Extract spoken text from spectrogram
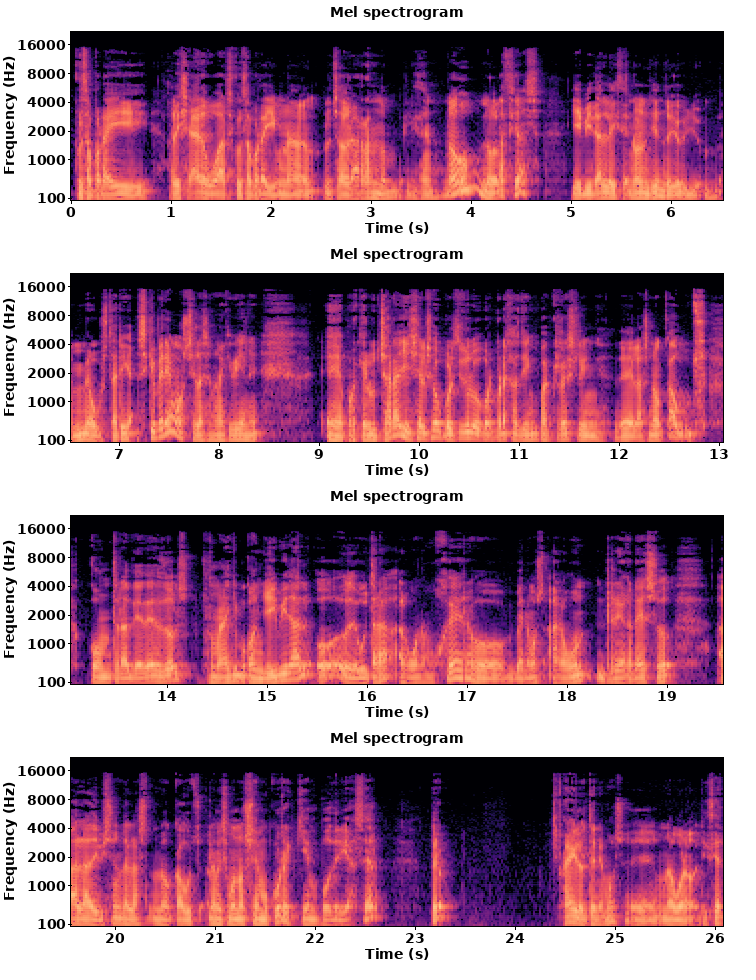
Cruza por ahí Alicia Edwards, cruza por ahí una luchadora random y le dicen, no, no, gracias. Y Vidal le dice, no lo entiendo, yo, a mí me gustaría. Es que veremos si la semana que viene, eh, porque luchará Giselle Show por el título por parejas de Impact Wrestling de las Knockouts contra The Dead Dolls, formará equipo con Jay Vidal o debutará alguna mujer o veremos algún regreso a la división de las Knockouts. Ahora mismo no se me ocurre quién podría ser, pero Ahí lo tenemos, eh, una buena noticia.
